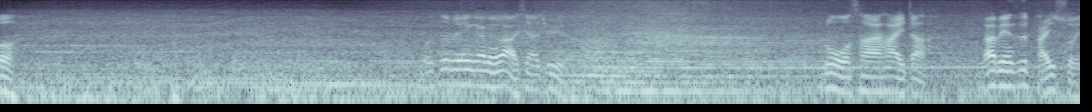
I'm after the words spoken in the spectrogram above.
哦，我这边应该没办法下去了，落差太大。那边是排水的，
